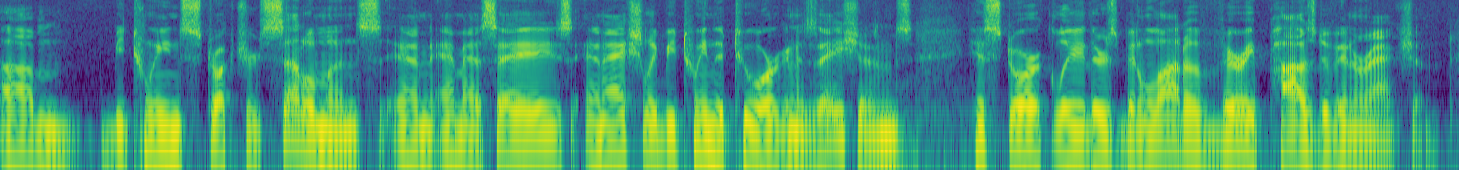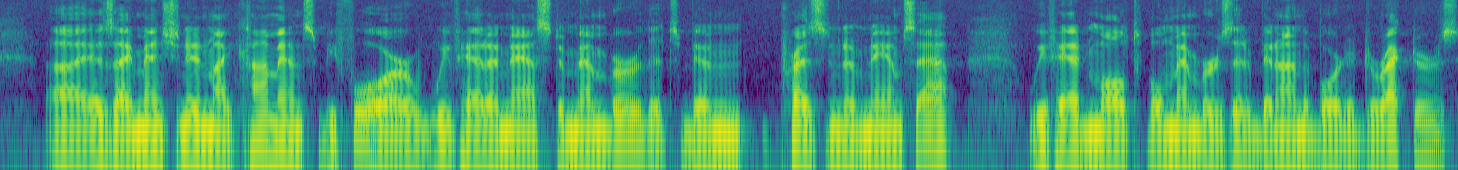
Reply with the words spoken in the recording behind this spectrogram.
um, between structured settlements and MSAs, and actually between the two organizations, historically there's been a lot of very positive interaction. Uh, as I mentioned in my comments before, we've had a NASTA member that's been president of NAMSAP. We've had multiple members that have been on the board of directors,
